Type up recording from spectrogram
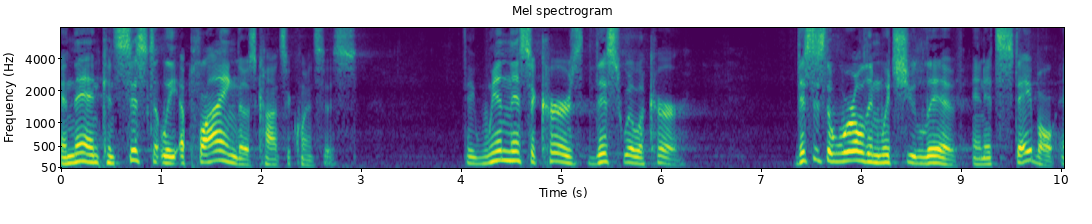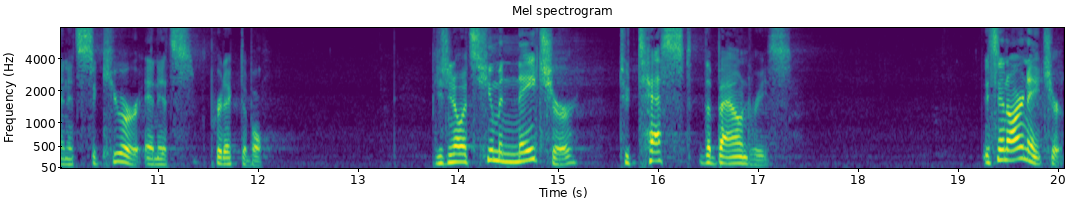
and then consistently applying those consequences. Okay, when this occurs, this will occur. This is the world in which you live, and it's stable, and it's secure, and it's predictable. Because you know, it's human nature to test the boundaries. It's in our nature.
